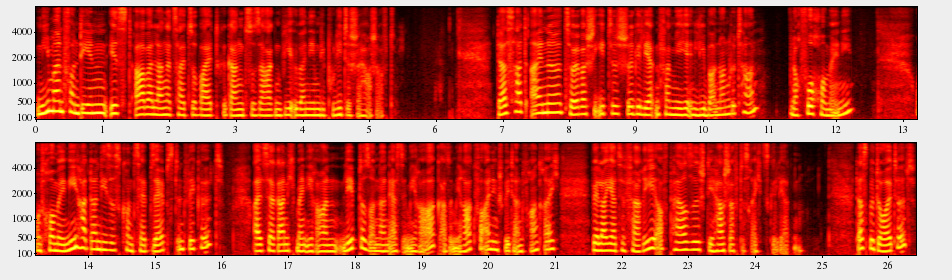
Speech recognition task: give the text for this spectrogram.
Niemand von denen ist aber lange Zeit so weit gegangen zu sagen, wir übernehmen die politische Herrschaft. Das hat eine zwölfer-schiitische Gelehrtenfamilie in Libanon getan, noch vor Khomeini. Und Khomeini hat dann dieses Konzept selbst entwickelt, als er gar nicht mehr in Iran lebte, sondern erst im Irak, also im Irak vor allen Dingen, später in Frankreich, Velayat Fari auf Persisch, die Herrschaft des Rechtsgelehrten. Das bedeutet,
